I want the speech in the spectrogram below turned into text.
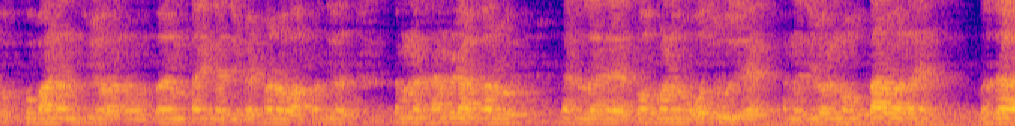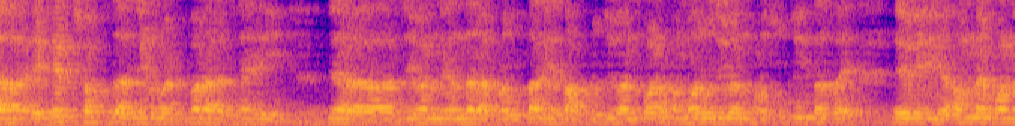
ખૂબ ખૂબ આનંદ થયો અને હું તો એમ થાય કે હજી બેઠો રહો આખો દિવસ. તમને સાંભળ્યા કરું, એટલે તો પણ ઓછું છે અને જીવનમાં ઉતારવા લાયક બધા એક એક શબ્દ ઝીણવટ ભરા છે જીવનની અંદર આપણે ઉતારીએ તો આપણું જીવન પણ, અમારું જીવન પણ સુખી થશે એવી અમને પણ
